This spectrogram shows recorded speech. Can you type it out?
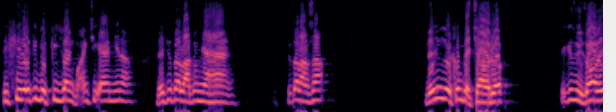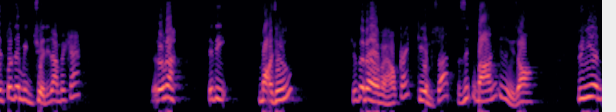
Thì khi đấy cái việc kinh doanh của anh chị em như thế nào? Nếu chúng ta làm trong nhà hàng, chúng ta làm sao? Nếu những người không thể chờ được thì cái rủi ro đấy tốt nhất mình chuyển đi làm cái khác. Đúng không? Thế thì mọi thứ chúng ta đều phải học cách kiểm soát dự báo những cái rủi ro tuy nhiên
